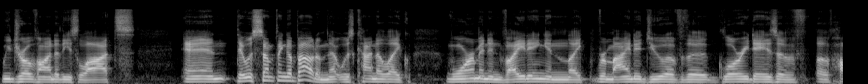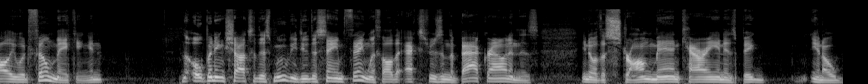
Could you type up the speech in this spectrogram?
we drove onto these lots, and there was something about them that was kind of like warm and inviting, and like reminded you of the glory days of of Hollywood filmmaking, and the opening shots of this movie do the same thing with all the extras in the background and there's you know the strong man carrying his big you know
